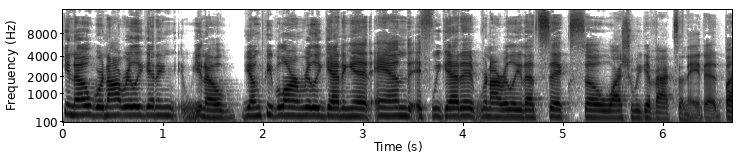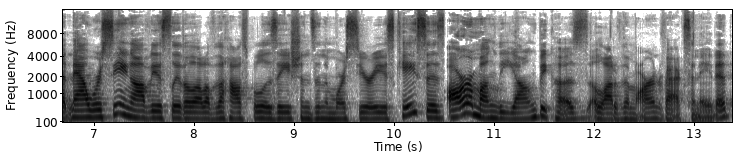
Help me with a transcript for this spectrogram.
you know, we're not really getting, you know, young people aren't really getting it. And if we get it, we're not really that sick. So why should we get vaccinated? But now we're seeing, obviously, that a lot of the hospitalizations and the more serious cases are among the young because a lot of them aren't vaccinated.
